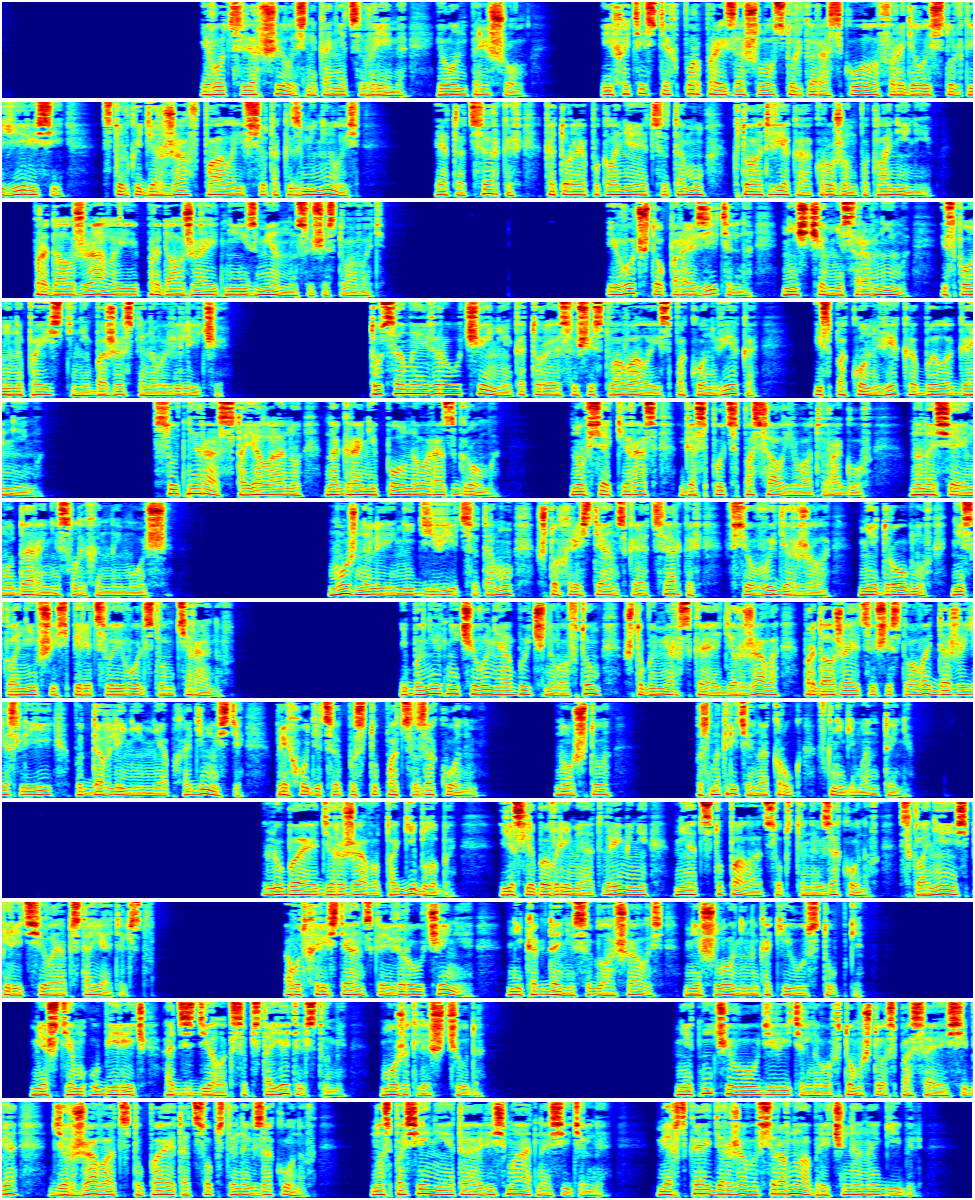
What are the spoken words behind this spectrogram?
И вот свершилось, наконец, время, и он пришел. И хотя с тех пор произошло столько расколов, родилось столько ересей, столько держав пало, и все так изменилось — это церковь, которая поклоняется тому, кто от века окружен поклонением, продолжала и продолжает неизменно существовать. И вот что поразительно, ни с чем не сравнимо, исполнено поистине божественного величия. То самое вероучение, которое существовало испокон века, испокон века было гонимо. Сотни раз стояло оно на грани полного разгрома, но всякий раз Господь спасал его от врагов, нанося ему удары неслыханной мощи. Можно ли не дивиться тому, что христианская церковь все выдержала, не дрогнув, не склонившись перед своевольством тиранов? Ибо нет ничего необычного в том, чтобы мирская держава продолжает существовать, даже если ей под давлением необходимости приходится поступаться законами. Но что Посмотрите на круг в книге Монтэня. Любая держава погибла бы, если бы время от времени не отступала от собственных законов, склоняясь перед силой обстоятельств. А вот христианское вероучение никогда не соглашалось, не шло ни на какие уступки. Меж тем уберечь от сделок с обстоятельствами может лишь чудо. Нет ничего удивительного в том, что, спасая себя, держава отступает от собственных законов, но спасение это весьма относительное. Мирская держава все равно обречена на гибель.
